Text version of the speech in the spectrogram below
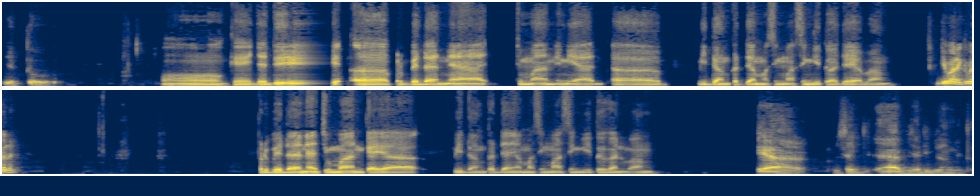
itu. Oh, Oke, okay. jadi uh, perbedaannya cuman ini ya uh, bidang kerja masing-masing gitu aja ya, Bang? Gimana gimana? perbedaannya cuman kayak bidang kerjanya masing-masing gitu kan bang ya bisa ya bisa dibilang gitu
